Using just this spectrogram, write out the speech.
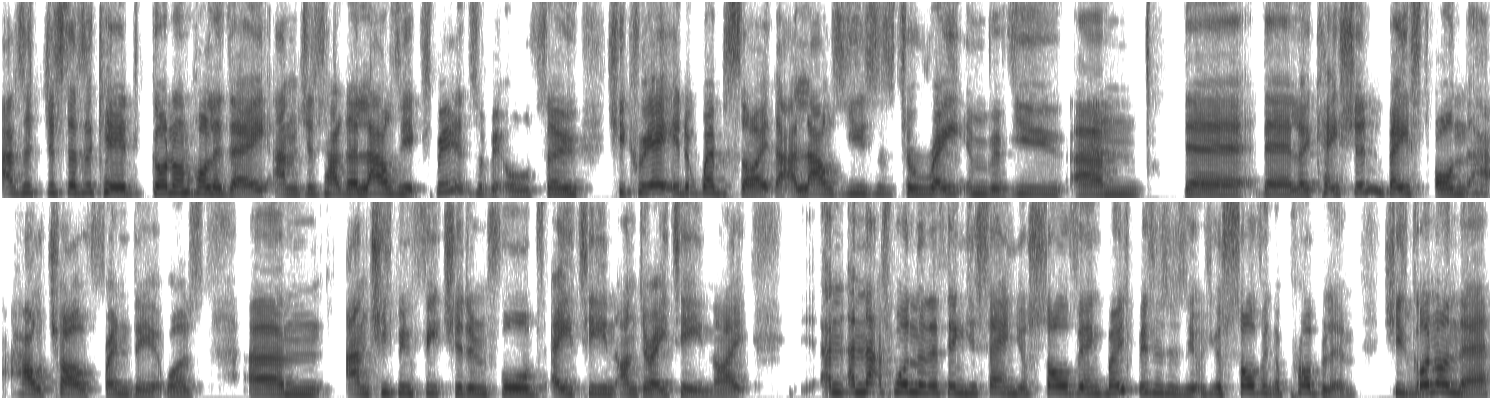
as a, just as a kid, gone on holiday and just had a lousy experience of it all. So she created a website that allows users to rate and review um, their their location based on how child friendly it was. Um, and she's been featured in Forbes 18 under 18. Like and, and that's one of the things you're saying. You're solving most businesses. You're, you're solving a problem. She's Mm. gone on there,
